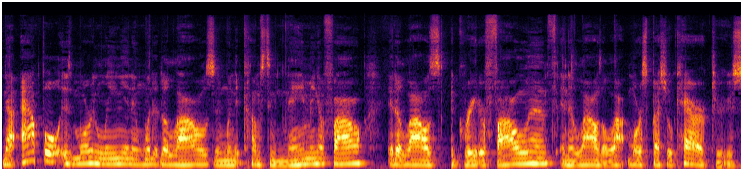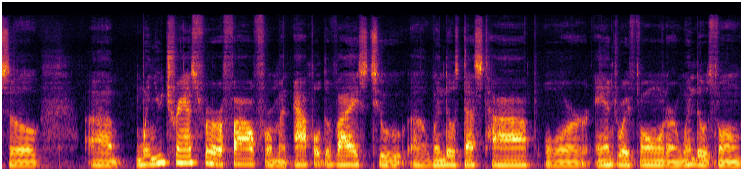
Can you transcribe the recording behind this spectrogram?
Now, Apple is more lenient in what it allows, and when it comes to naming a file, it allows a greater file length and allows a lot more special characters. So, uh, when you transfer a file from an Apple device to a Windows desktop or Android phone or Windows phone,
